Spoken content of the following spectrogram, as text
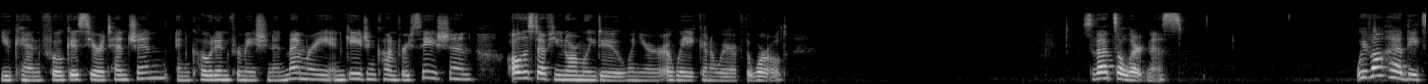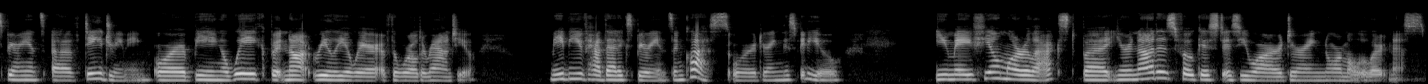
You can focus your attention, encode information in memory, engage in conversation, all the stuff you normally do when you're awake and aware of the world. So that's alertness. We've all had the experience of daydreaming, or being awake but not really aware of the world around you. Maybe you've had that experience in class, or during this video. You may feel more relaxed, but you're not as focused as you are during normal alertness.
